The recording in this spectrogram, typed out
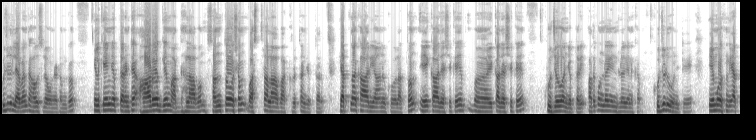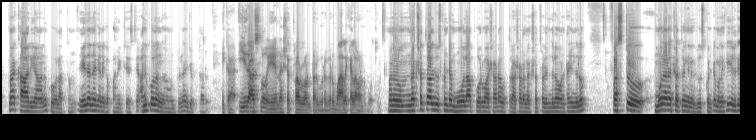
కుజుడు లెవెంత్ హౌస్లో ఉండటంతో వీళ్ళకి ఏం చెప్తారంటే ఆరోగ్యం అర్ధలాభం సంతోషం వస్త్రలాభకృత్ అని చెప్తారు. యత్న కార్యానుకూలత్వం ఏకాదశికే ఏకాదశికే కుజో అని చెప్తారు. పదకొండో ఇంట్లో కనుక కుజుడు ఉంటే ఏమవుతుంది? యత్న కార్యానుకూలత్వం ఏదైనా కనుక పని చేస్తే అనుకూలంగా ఉంటుంది అని చెప్తారు. ఇక ఈ రాశిలో ఏ నక్షత్రాల్లో ఉంటారు గురుగారు? వాళ్ళకి ఎలా ఉండబోతుంది? మనం నక్షత్రాలు చూసుకుంటే మూల పూర్వాషాఢ ఉత్తరాషాఢ నక్షత్రాలు ఇందులో ఉంటాయి. ఇందులో ఫస్ట్ మూల నక్షత్రం కనుక చూసుకుంటే మనకి వీళ్ళకి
